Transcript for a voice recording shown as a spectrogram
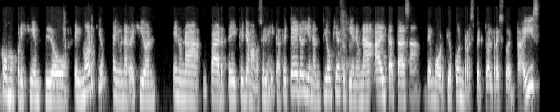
como por ejemplo el morquio. Hay una región en una parte que llamamos el eje cafetero y en Antioquia que tiene una alta tasa de morquio con respecto al resto del país.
